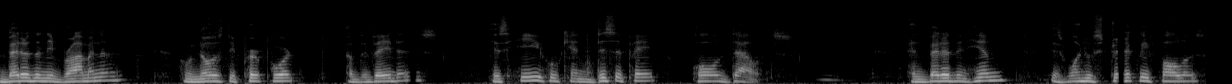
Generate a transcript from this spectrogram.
Better than the Brahmana who knows the purport of the Vedas is he who can dissipate all doubts. And better than him is one who strictly follows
